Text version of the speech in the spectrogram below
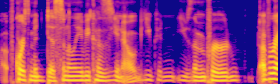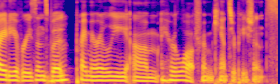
of course, medicinally, because you know you can use them for a variety of reasons, Mm-hmm. but primarily, um, I hear a lot from cancer patients.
